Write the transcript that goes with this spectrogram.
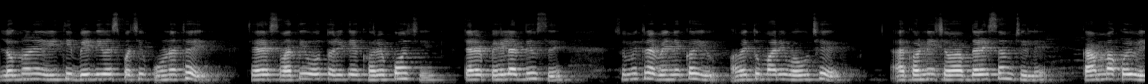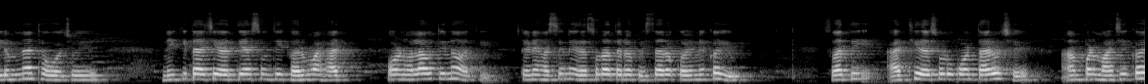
લગ્નની વિધિ બે દિવસ પછી પૂર્ણ થઈ. જ્યારે સ્વાતિ વહુ તરીકે ઘરે પહોંચી, ત્યારે પહેલા જ દિવસે સુમિત્રાબેને કહ્યું, હવે તું મારી વહુ છે. આ ઘરની જવાબદારી સમજી લે. કામમાં કોઈ વિલંબ ન થવો જોઈએ. નિકિતા જે અત્યાર સુધી ઘરમાં હાથ પણ હલાવતી ન હતી. તેણે હસીને રસોડા તરફ ઇશારો કરીને કહ્યું, સ્વાતિ આજથી રસોડું પણ તારું છે. આમ પણ માજી કહે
